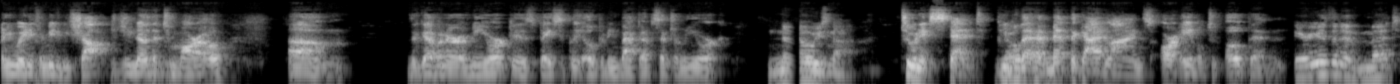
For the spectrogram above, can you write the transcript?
Are you waiting for me to be shocked? Did you know that tomorrow, um, the governor of New York is basically opening back up Central New York No, he's not. to an extent? People Nope. that have met the guidelines are able to open. Areas that have met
